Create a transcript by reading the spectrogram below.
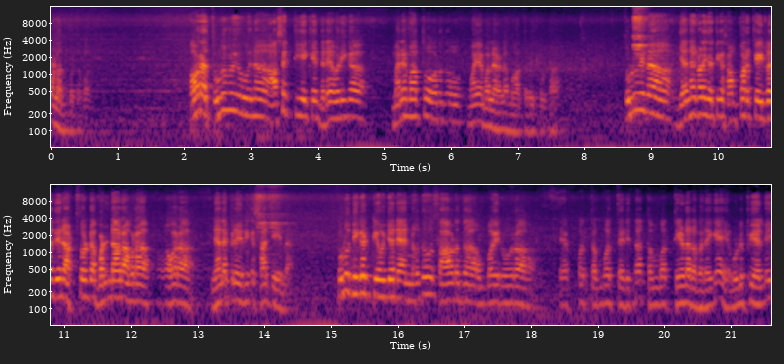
ಬಹಳ ಅದ್ಭುತವಾದ ಅವರ ತುಳುವಿನ ಆಸಕ್ತಿ ಏಕೆಂದರೆ ಅವರೀಗ ಮನೆ ಮಾತು ಅವರದು ಮೊಯ ಮಲಯಾಳ ಮಾತು ಕೂಡ ತುಳುವಿನ ಜನಗಳ ಜೊತೆಗೆ ಸಂಪರ್ಕ ಇಲ್ಲದಿರೋ ಅಷ್ಟು ದೊಡ್ಡ ಭಂಡಾರ ಅವರ ಅವರ ನೆನಪಿರಲಿಕ್ಕೆ ಸಾಧ್ಯ ಇಲ್ಲ. ತುಳು ನಿಘಂಟು ಯೋಜನೆ ಅನ್ನೋದು ಸಾವಿರದ ಒಂಬೈನೂರ ಎಪ್ಪತ್ತೊಂಬತ್ತರಿಂದ ತೊಂಬತ್ತೇಳರವರೆಗೆ ಉಡುಪಿಯಲ್ಲಿ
